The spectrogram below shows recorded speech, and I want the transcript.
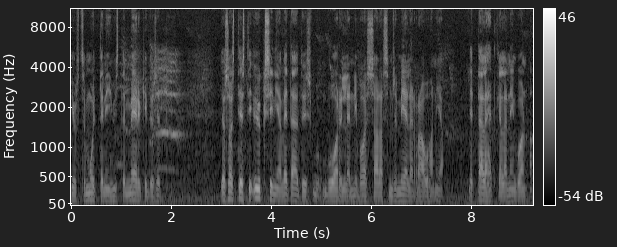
just se muiden ihmisten merkitys, että jos olisi tietysti yksin ja vetäytyisi vuorille, niin voisi saada semmoisen mielenrauhan. Ja, että tällä hetkellä niin kuin on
